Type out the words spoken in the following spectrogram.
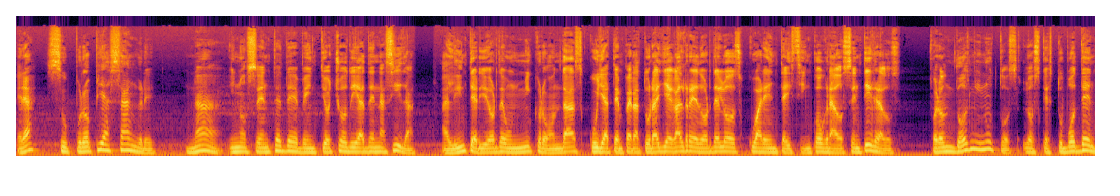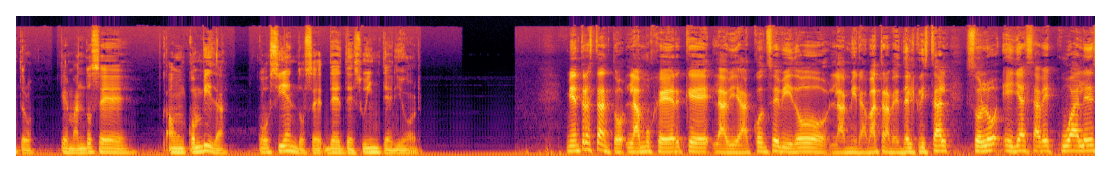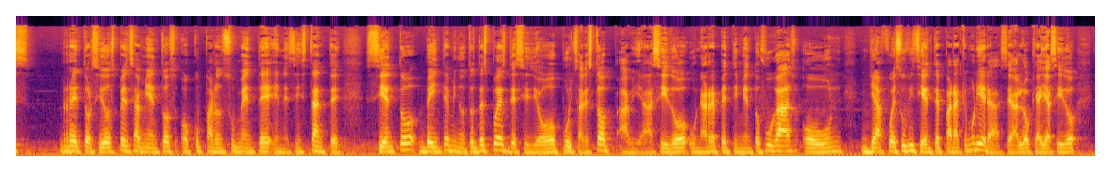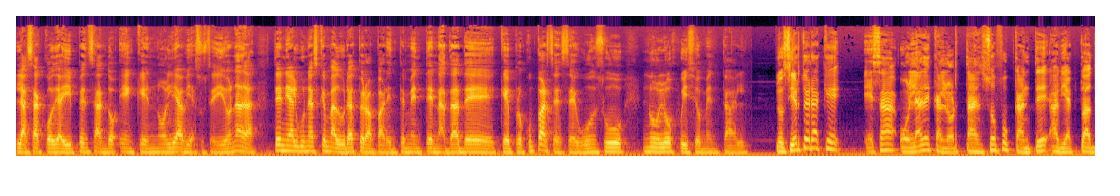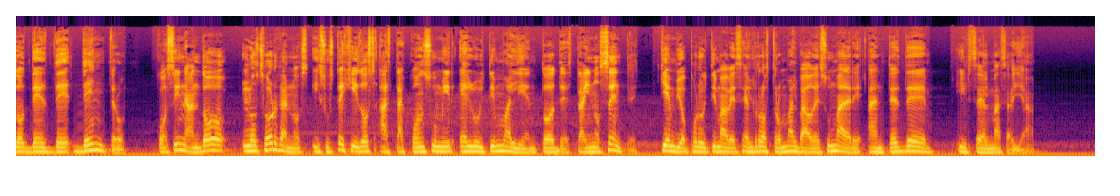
Era su propia sangre, una inocente de 28 días de nacida, al interior de un microondas cuya temperatura llega alrededor de los 45 grados centígrados. Fueron dos minutos los que estuvo dentro, quemándose aún con vida, cociéndose desde su interior. Mientras tanto, la mujer que la había concebido la miraba a través del cristal. Solo ella sabe cuál es retorcidos pensamientos ocuparon su mente en ese instante. 120 minutos después decidió pulsar stop. Había sido un arrepentimiento fugaz o un ya fue suficiente para que muriera. Sea lo que haya sido, la sacó de ahí pensando en que no le había sucedido nada. Tenía algunas quemaduras, pero aparentemente nada de qué preocuparse, según su nulo juicio mental. Lo cierto era que esa ola de calor tan sofocante había actuado desde dentro cocinando los órganos y sus tejidos hasta consumir el último aliento de esta inocente, quien vio por última vez el rostro malvado de su madre antes de irse al más allá.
